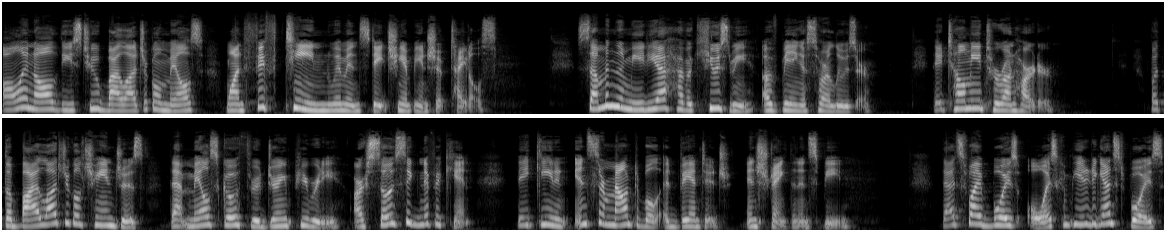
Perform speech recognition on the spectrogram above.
All in all, these two biological males won 15 women's state championship titles. Some in the media have accused me of being a sore loser. They tell me to run harder. But the biological changes that males go through during puberty are so significant, they gain an insurmountable advantage in strength and in speed. That's why boys always competed against boys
